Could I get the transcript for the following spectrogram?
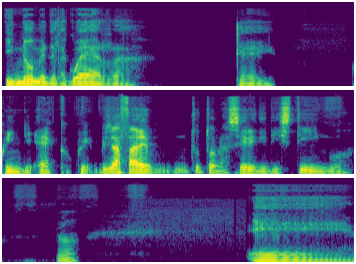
in nome della guerra. Ok? Quindi ecco, qui bisogna fare tutta una serie di distinguo, no? E...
